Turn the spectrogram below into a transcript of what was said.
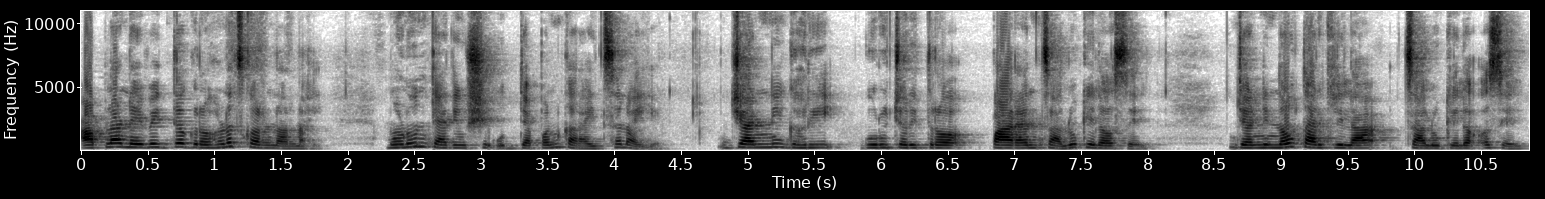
आपला नैवेद्य ग्रहणच करणार नाही. म्हणून त्या दिवशी उद्यापन करायचं नाही आहे ज्यांनी घरी गुरुचरित्र पारायण चालू केलं असेल ज्यांनी नऊ तारखेला चालू केलं असेल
